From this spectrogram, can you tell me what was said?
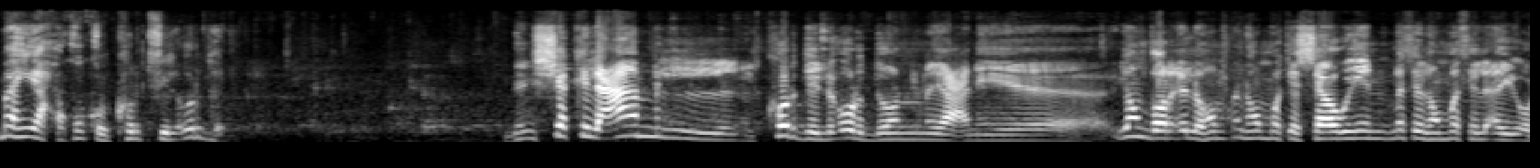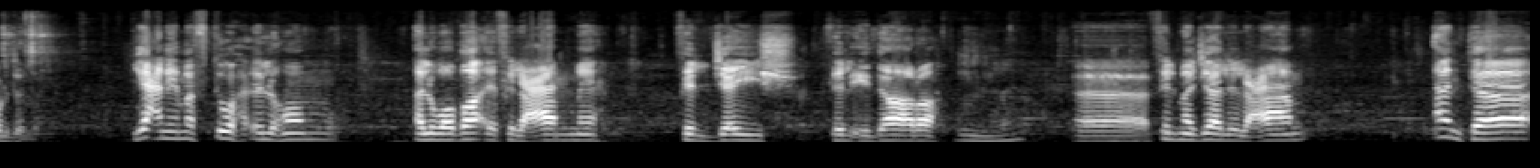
ما هي حقوق الكرد في الأردن؟ بشكل عام الكرد الأردن يعني ينظر لهم أنهم متساويين مثلهم مثل أي أردني يعني مفتوح لهم الوظائف العامة في الجيش في الإدارة آه، في المجال العام. أنت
